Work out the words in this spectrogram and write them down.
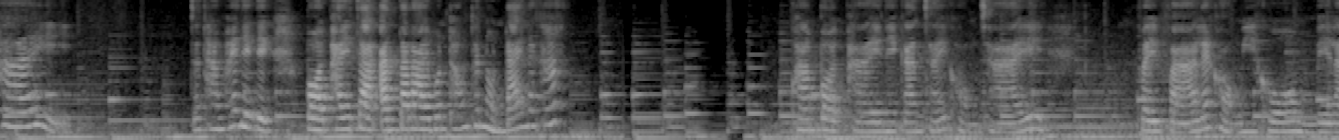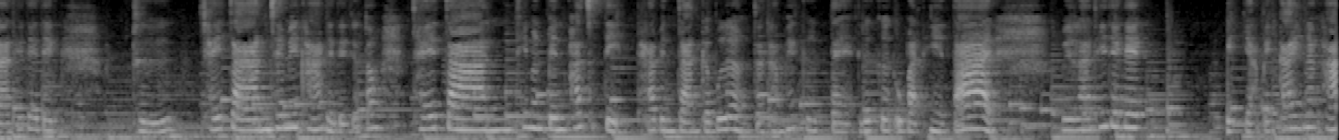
ภัย จะทำให้เด็กๆ ปลอดภัยจากอันตรายบนท้องถนนได้นะคะ ความปลอดภัยในการใช้ของใช้ ไฟฟ้าและของมีคม เวลาที่เด็กๆ ถือใช้จานใช่ไหมคะ เด็กๆจะต้องใช้จานที่มันเป็นพลาสติก ถ้าเป็นจานกระเบื้อง จะทำให้เกิดแตกหรือเกิดอุบัติเหตุได้ เวลาที่เด็กๆเด็กอย่าไปใกล้นะคะ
